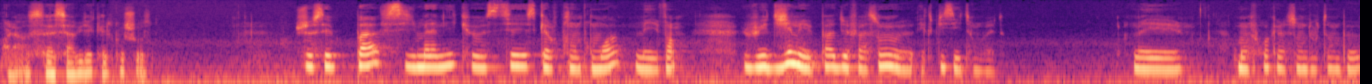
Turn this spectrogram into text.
voilà, ça a servi à quelque chose. Je sais pas si Madame Nick sait ce qu'elle représente pour moi, mais enfin, je lui ai dit, mais pas de façon euh, explicite en fait. Mais bon, je crois qu'elle s'en doute un peu.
